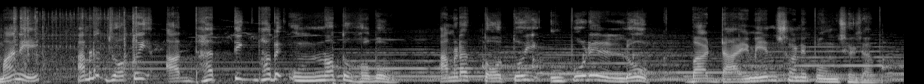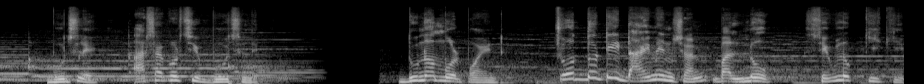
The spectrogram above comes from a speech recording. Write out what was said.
মানে আমরা যতই আধ্যাত্মিকভাবে উন্নত হব, আমরা ততই উপরের লোক বা ডাইমেনশনে পৌঁছে যাব। বুঝলে? আশা করছি বুঝলে। দু নম্বর পয়েন্ট। চোদ্দটি ডাইমেনশন বা লোক, সেগুলো কি কি?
